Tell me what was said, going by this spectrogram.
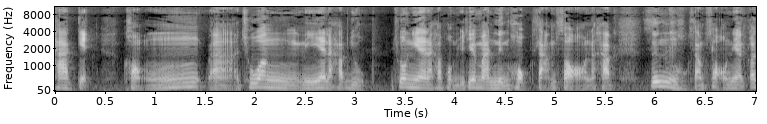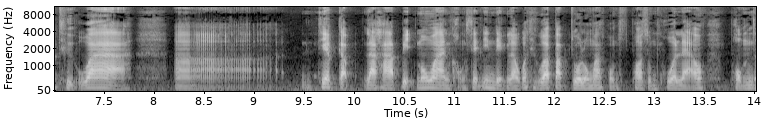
target ของอช่วงนี้นะครับอยู่ช่วงนี้นะครับผมอยู่ที่ประมาณ1632นะครับซึ่ง 1632เนี่ยก็ถือว่า เทียบกับราคาปิดเมื่อวานของ SET Index เราก็ถือว่าปรับตัวลงมาผมพอสมควรแล้ว ผมเ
